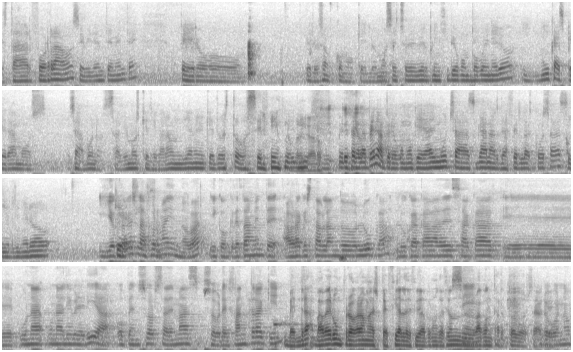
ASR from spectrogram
estar forrados, evidentemente, pero, pero eso, como que lo hemos hecho desde el principio con poco dinero y nunca esperamos. O sea, bueno, sabemos que llegará un día en el que todo esto sirve claro. merece la pena, pero como que hay muchas ganas de hacer las cosas y el dinero Y yo creo que es la forma de innovar y concretamente, ahora que está hablando Luca, Luca acaba de sacar eh, una, una librería open source además sobre hand tracking. Vendrá, va a haber un programa especial de Ciudad Preguntación donde Sí. nos va a contar todo. O sea, Pero que- bueno,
